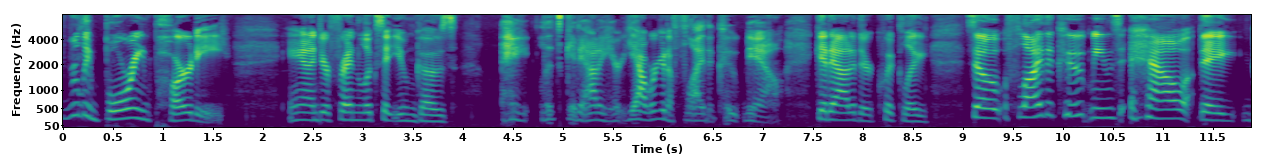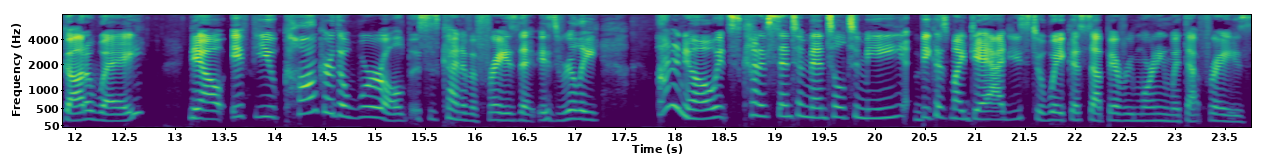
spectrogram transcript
really boring party and your friend looks at you and goes, Hey, let's get out of here. Yeah, we're going to fly the coop now. Get out of there quickly. So, fly the coop means how they got away now, if you conquer the world, this is kind of a phrase that is really, I don't know, it's kind of sentimental to me because my dad used to wake us up every morning with that phrase.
